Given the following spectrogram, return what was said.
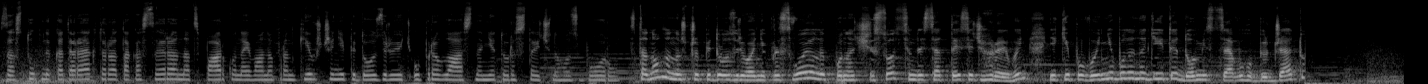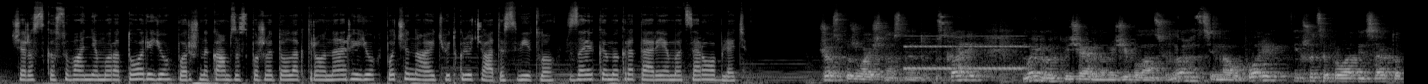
Заступника директора та касира нацпарку на Івано-Франківщині підозрюють у привласненні туристичного збору. Встановлено, що підозрювані присвоїли понад 670 тисяч гривень, які повинні були надійти до місцевого бюджету. Через скасування мораторію боржникам за спожиту електроенергію починають відключати світло. За якими критеріями це роблять? Якщо споживач нас не допускає, ми його відключаємо на межі балансу ножниці на опорі, якщо це приватний сектор.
